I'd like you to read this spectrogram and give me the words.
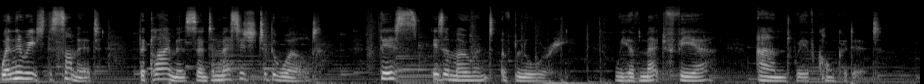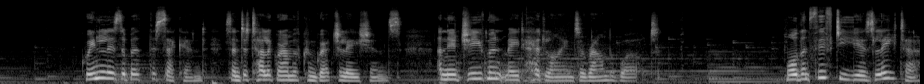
When they reached the summit, the climbers sent a message to the world. This is a moment of glory. We have met fear and we have conquered it. Queen Elizabeth II sent a telegram of congratulations, and the achievement made headlines around the world. More than 50 years later,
